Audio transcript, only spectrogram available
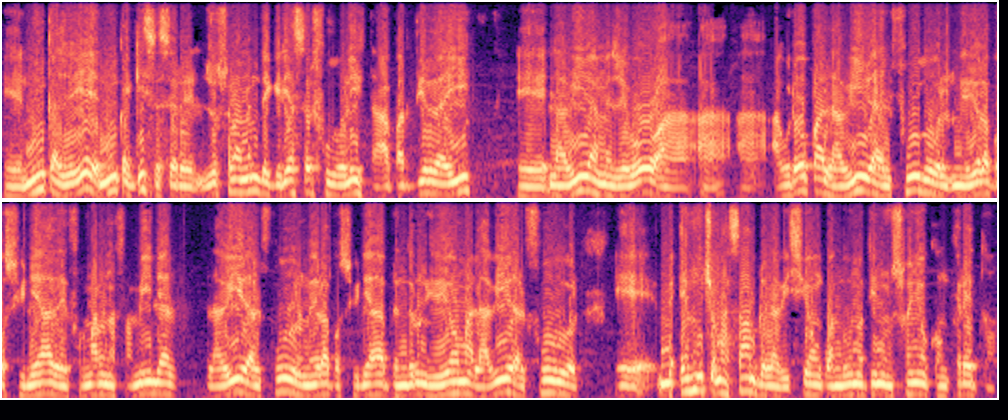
eh, nunca llegué, nunca quise ser él. Yo solamente quería ser futbolista. A partir de ahí, eh, la vida me llevó a, Europa, la vida, el fútbol me dio la posibilidad de formar una familia, la vida, el fútbol me dio la posibilidad de aprender un idioma, la vida, el fútbol. Eh, es mucho más amplio la visión cuando uno tiene un sueño concreto.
